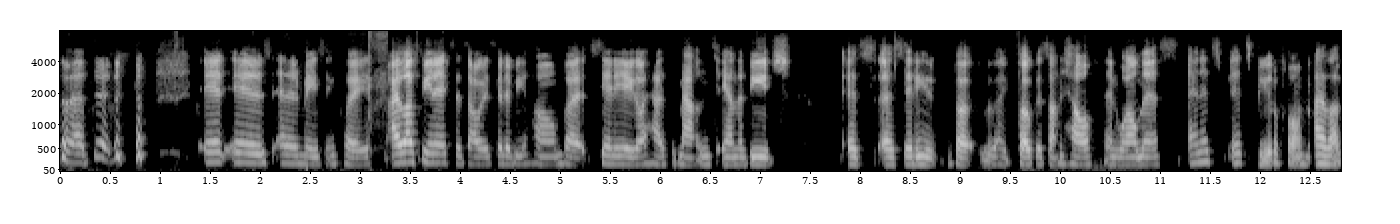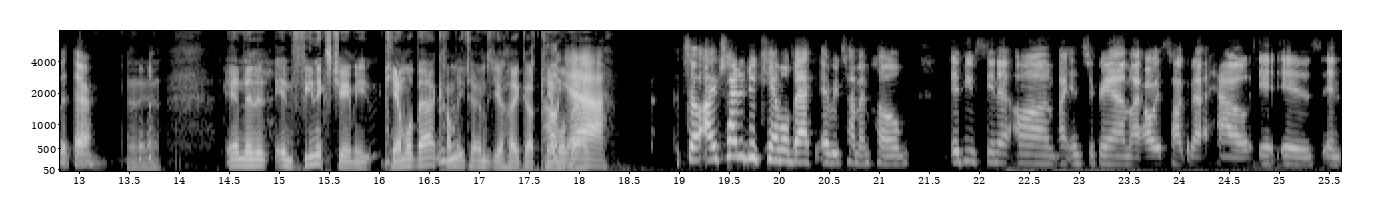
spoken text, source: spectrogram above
that's it. It is an amazing place. I love Phoenix. It's always going to be home, but San Diego has the mountains and the beach. It's a city, but like focused on health and wellness, and it's it's beautiful. I love it there. Yeah, yeah. And then in, in Phoenix, Jamie, Camelback. How mm-hmm. many times do you hike up oh, camelback oh Camelback? yeah. So I try to do Camelback every time I'm home. If you've seen it on my Instagram, I always talk about how it is an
